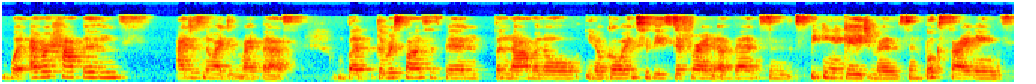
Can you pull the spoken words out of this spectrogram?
whatever happens, I just know I did my best. But the response has been phenomenal. You know, going to these different events and speaking engagements and book signings,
